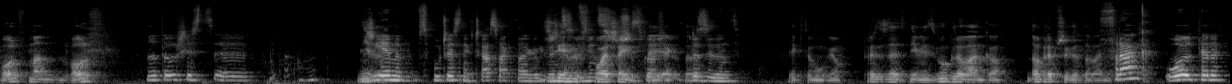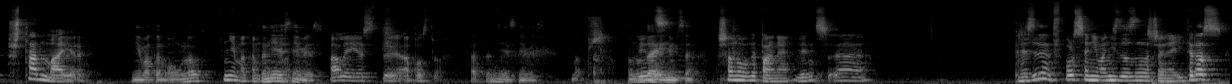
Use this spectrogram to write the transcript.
Wolfman, Wolf. No to już jest. Nie żyjemy w współczesnych czasach, tak? Żyjemy w społeczeństwie, szybko- jak to- Prezydent. Jak to mówią? Prezydent Niemiec, googlowanko. Dobre przygotowanie. Frank Walter Steinmeier. Nie ma tam umlaut? Nie ma tam. To nie jest Niemiec. Ale jest e, apostrof. A to nie jest Niemiec. Dobrze. On Więc- udaje Niemca. Szanowny panie, więc e, prezydent w Polsce nie ma nic do zaznaczenia. I teraz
